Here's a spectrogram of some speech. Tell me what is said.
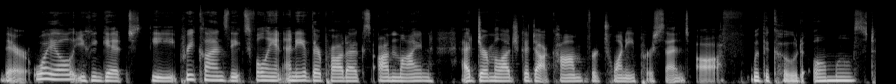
their oil, you can get the pre cleanse, the exfoliant, any of their products online at dermalogica.com for 20% off. With the code almost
